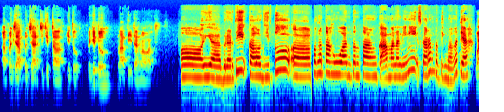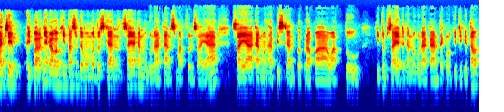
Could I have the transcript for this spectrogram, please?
eh, penjahat-penjahat digital itu. Begitu, Melati dan Mawar. Oh iya, berarti kalau gitu uh, pengetahuan tentang keamanan ini sekarang penting banget ya? Wajib. Ibaratnya kalau kita sudah memutuskan saya akan menggunakan smartphone saya, saya akan menghabiskan beberapa waktu hidup saya dengan menggunakan teknologi digital,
